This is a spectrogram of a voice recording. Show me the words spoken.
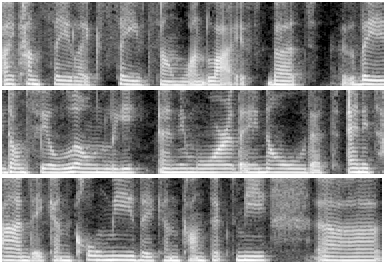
I can't say like saved someone's life, but they don't feel lonely anymore. They know that anytime they can call me, they can contact me uh,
